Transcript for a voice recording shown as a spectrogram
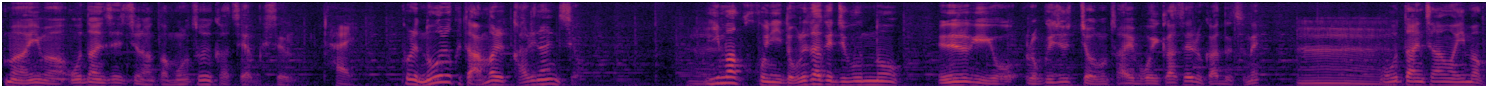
まあ、今大谷選手なんかものすごい活躍してるはいこれ能力ってあんまり変わりないんですよ。今ここにどれだけ自分のエネルギーを60兆の細胞を生かせるかですね。うん大谷さんは今こ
